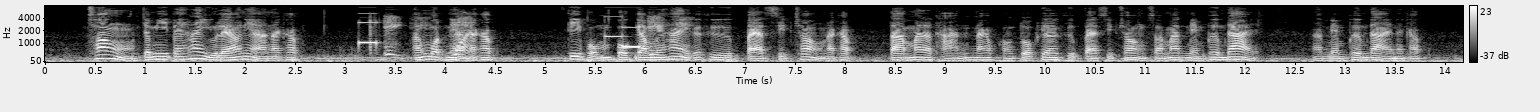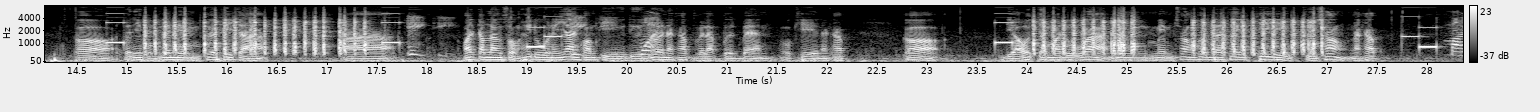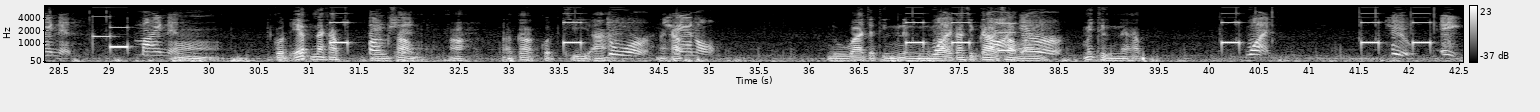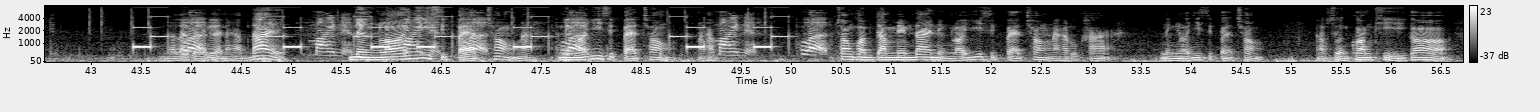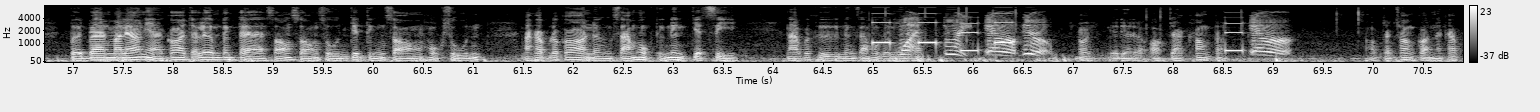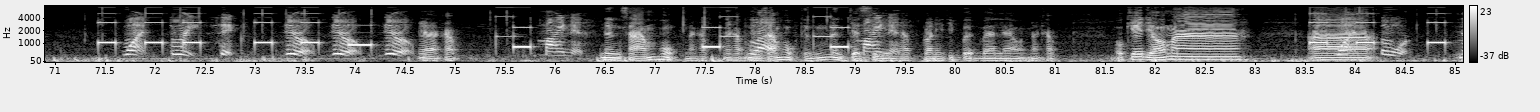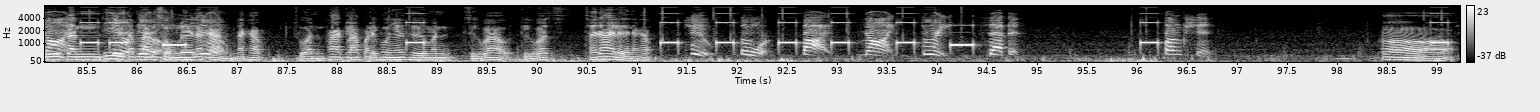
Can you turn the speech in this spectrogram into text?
ช่องจะมีไปให้อยู่แล้วเนี่ยนะครับ ทั้งหมดเนี่ยนะครับ ที่ผมโปรแกรมไว้ให้ก็คือ 80 ช่องนะครับ ตามมาตรฐานนะครับของตัวเครื่องก็คือ 80 ช่อง สามารถเมมเพิ่มได้นะเมมเพิ่มได้นะครับ ก็ตัวนี้ผมได้เมมเพื่อที่จะอ่า80วัดกำลังส่งให้ดูในย่านความถี่อื่นๆด้วยนะครับ เวลาเปิดแบนด์โอเคนะครับ ก็เดี๋ยวจะมาดูว่ามันเมมช่องเพิ่มได้ที่ที่กี่ช่องนะครับ minus minus อืมกด F นะครับเนมช่อง Function เนาะแล้วก็กด Key R door นะครับ channel ดูว่าจะถึง 199 ช่องไหม error ไม่ถึงนะครับ one two eight เราไล่ไปเรื่อยๆนะครับ ได้ minus 128 ช่องนะ 128 ช่องนะครับ minus plus ช่องความจำเมมได้ 128 ช่องนะครับ ลูกค้า 128 ช่องนะครับส่วนความถี่ก็เปิดแบนมาแล้วเนี่ย ก็จะเริ่มตั้งแต่ 220 จนถึง 260 นะครับ แล้วก็ 136 ถึง 174 นะครับก็คือ136ตัวนี้นะ one ครับ three error zero โอ้ยเดี๋ยวเดี๋ยวเดี๋ยวออกจากช่องก่อน error ออกจากช่องก่อนนะครับ one three six zero zero zero เนี่ยนะครับ minus 136นะครับนะครับ136ถึง174นะครับกรณีที่เปิดแบนแล้วนะครับ โอเค เดี๋ยวมาอ่า one four ดูกัน nine ที่ zero กำลัง zero ส่งเลยแล้วกัน zero นะครับ ส่วนภาคลับอะไรพวกนี้ก็คือมันถือว่าถือว่าใช้ได้เลยนะครับ two four five nine three seven function ก็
